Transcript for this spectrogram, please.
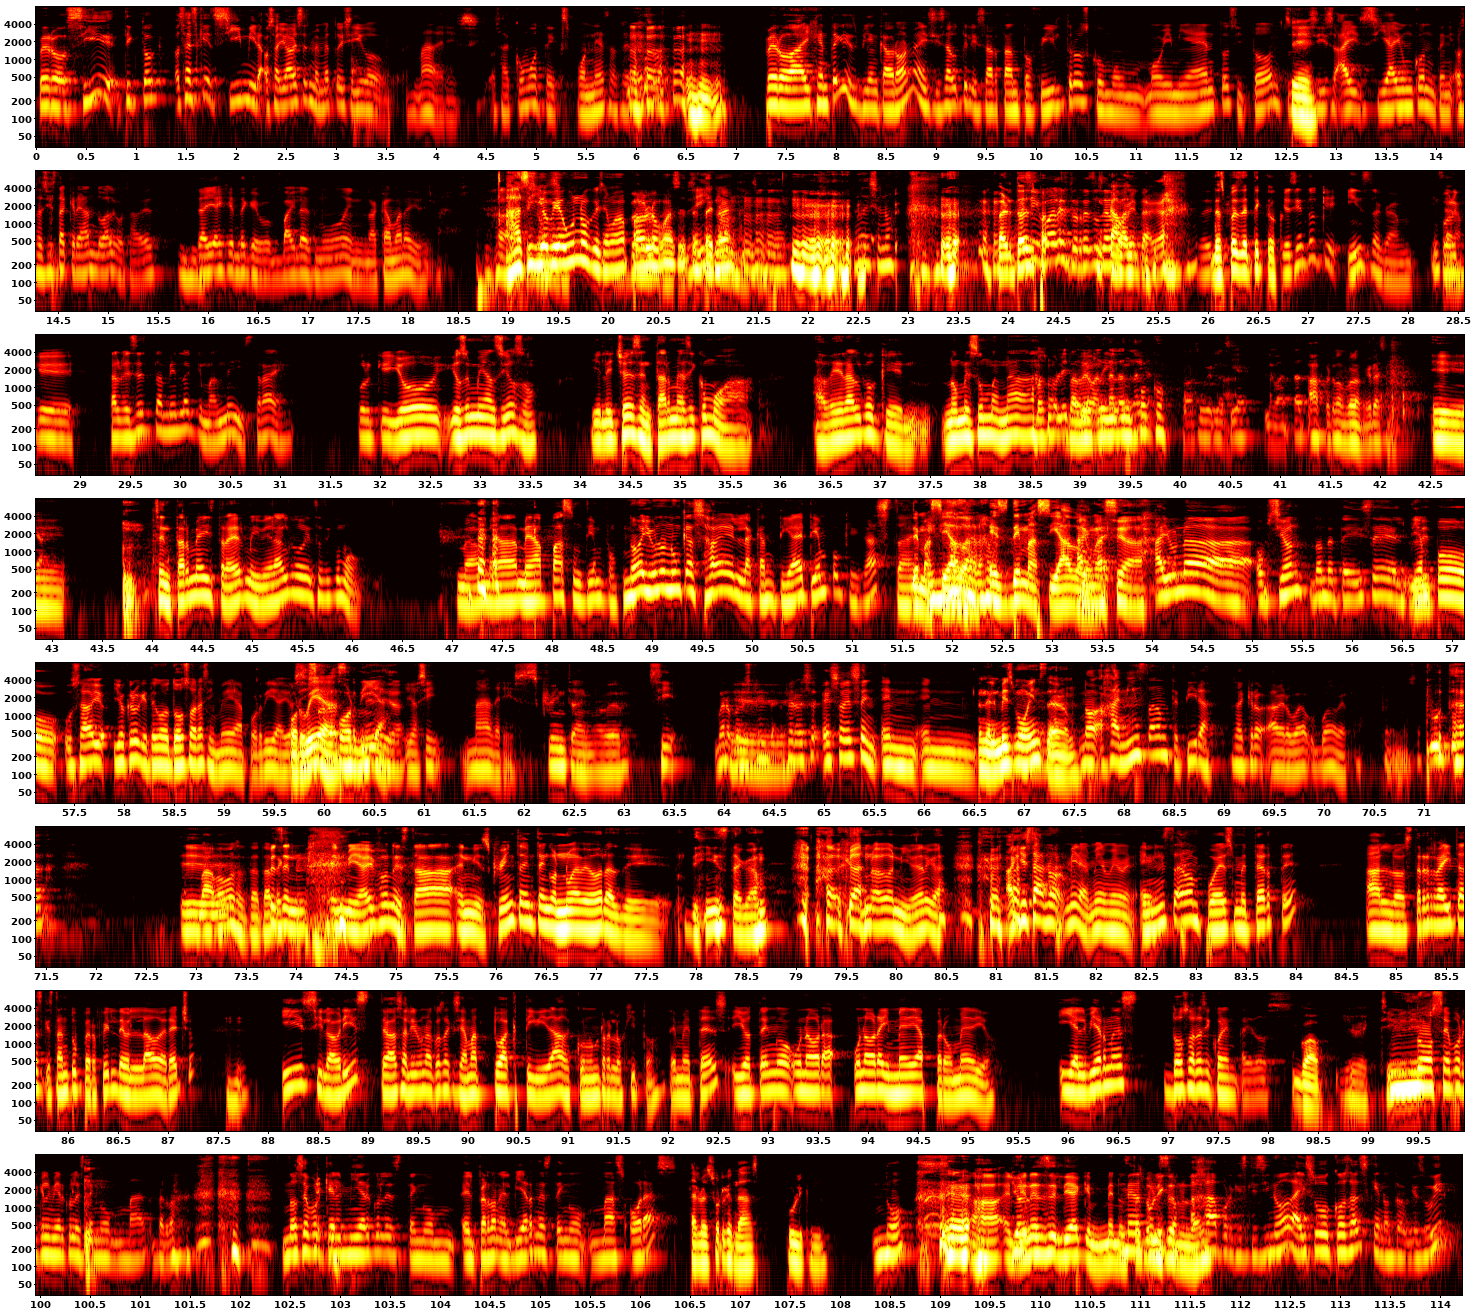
Pero sí, TikTok, o sea, es que sí, mira, o sea, yo a veces me meto y sí digo, madre, o sea, ¿cómo te expones a hacer eso? Pero hay gente que es bien cabrona y sí sabe utilizar tanto filtros como movimientos y todo. Entonces, sí, hay, sí hay un contenido, o sea, sí está creando algo, ¿sabes? De ahí hay gente que baila desnudo en la cámara y dices, Ah, sí, yo vi a uno que se llamaba Pablo más sí, 79. no, no, eso no. Pero entonces, Sí, ¿cuál es tu red social favorita? Después de TikTok. Yo siento que Instagram, Instagram. porque tal vez es también la que más me distrae. Porque yo, yo soy muy ansioso. Y el hecho de sentarme así como a, a ver algo que no me suma nada, tal vez reírme un poco. Te va a subir la silla. Levántate. Ah, perdón, perdón, gracias. Eh, sentarme a distraerme y ver algo es así como... Me da, me da- me da paz un tiempo. No, y uno nunca sabe la cantidad de tiempo que gasta. Demasiado. Es demasiado. Hay- Demasiada. Hay una opción donde te dice el tiempo usado. Yo, yo creo que tengo dos horas y media por día. Yo Por así, día. Por día. media. Yo así, madres. Screen time, a ver. Sí. Bueno, pero, es que- Eh. pero eso, eso es en, en, en- En el mismo Instagram. No, ajá, en Instagram te tira. O sea, creo... A ver, voy a, voy a verlo. Pero no sé. Puta. Eh, Va, vamos a tratar Pues de en, en mi iPhone está, en mi screen time tengo nueve horas de, de Instagram. Acá no hago ni verga. Aquí está. No, miren, miren, miren. En Instagram puedes meterte a los tres rayitas que están en tu perfil del lado derecho. Y si lo abrís, te va a salir una cosa que se llama tu actividad con un relojito. Te metes y yo tengo una hora, una hora y media promedio. Y el viernes 2 horas y 42. Wow. No sé por qué el miércoles tengo más, perdón. no sé por qué el miércoles tengo, el perdón, el viernes tengo más horas. Tal vez porque andabas publicando. No. Ajá, el Yo- viernes es el día que menos, Menos mi publico. celular. Ajá, porque es que si no, de ahí subo cosas que no tengo que subir.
